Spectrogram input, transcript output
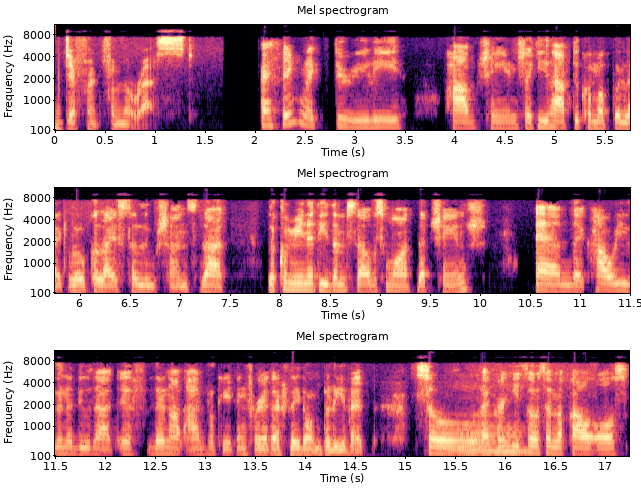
different from the rest? I think like to really have change, like you have to come up with like localized solutions that the community themselves want that change. And like how are you going to do that if they're not advocating for it or if they don't believe it? So mm. like our ethos and local also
